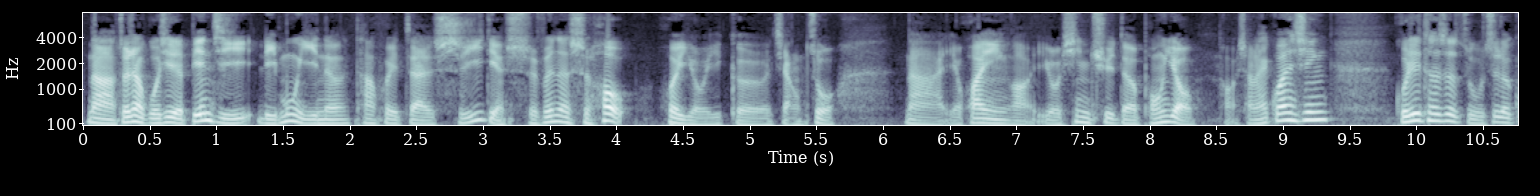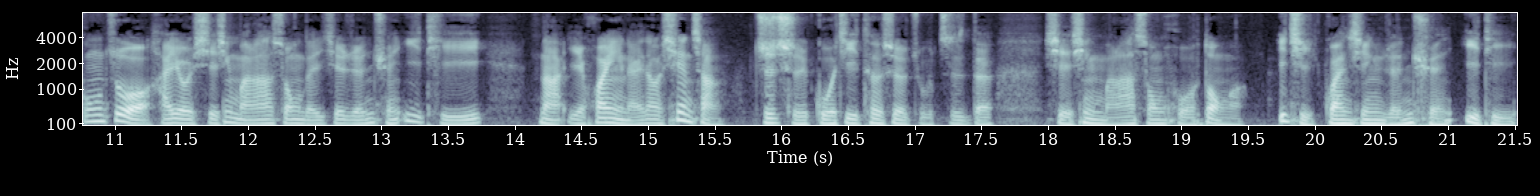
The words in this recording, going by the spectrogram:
那转角国际的编辑李木仪呢，他会在十一点十分的时候会有一个讲座。那也欢迎啊，有兴趣的朋友，好，想来关心国际特色组织的工作，还有写信马拉松的一些人权议题，那也欢迎来到现场。支持国际特色组织的写信马拉松活动哦，一起关心人权议题。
